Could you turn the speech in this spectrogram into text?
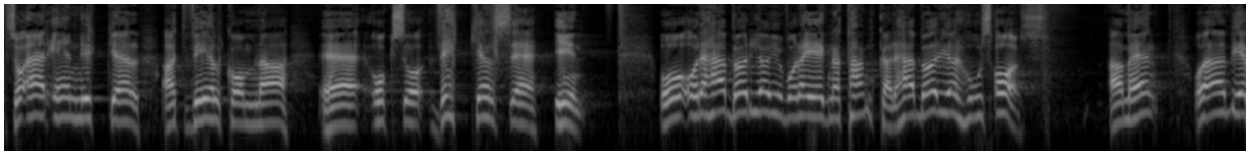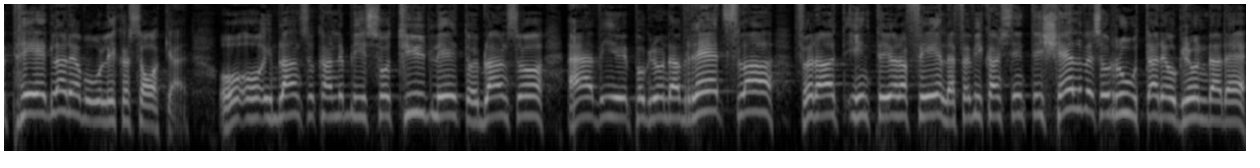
så är en nyckel att välkomna eh, också väckelse in. Och, och det här börjar ju våra egna tankar, det här börjar hos oss. Amen. Och eh, vi är präglade av olika saker. Och, och, ibland så kan det bli så tydligt och ibland så är vi på grund av rädsla för att inte göra fel, för vi kanske inte själva är så rotade och grundade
